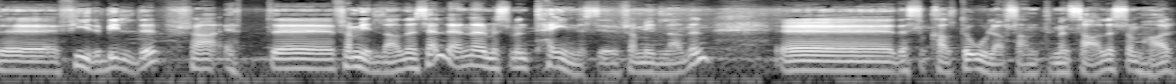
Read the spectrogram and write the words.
Eh, fire bilder fra, et, eh, fra, middelalderen selv. Det er nærmest som en tegneserie fra middelalderen. Eh, det såkalte Olavsantimensalet, som har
